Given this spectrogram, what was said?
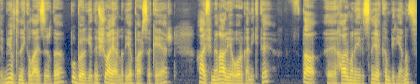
Built-in Equalizer'da bu bölgede şu ayarları yaparsak eğer Hyphen Aria Organic'te daha e, harman eğrisine yakın bir yanıt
